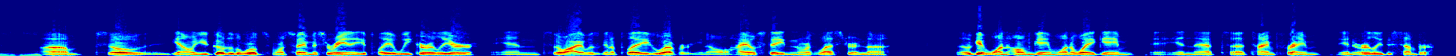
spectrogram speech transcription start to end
Mm-hmm. Um, so you know, you go to the world's most famous arena, you play a week earlier, and so I was going to play whoever, you know, Ohio State and Northwestern. Uh, they'll get one home game, one away game in that uh, time frame in early December.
